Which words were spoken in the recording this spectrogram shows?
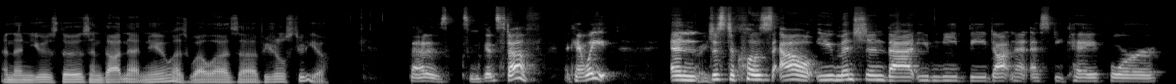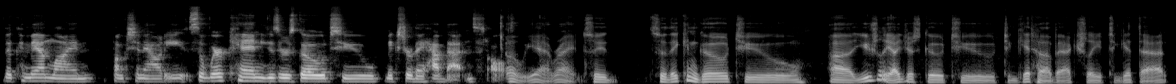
and then use those in .NET New as well as uh, Visual Studio. That is some good stuff. I can't wait. And Great. just to close out, you mentioned that you need the .NET SDK for the command line functionality. So where can users go to make sure they have that installed? Oh yeah, right. So so they can go to uh, usually I just go to to GitHub actually to get that.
